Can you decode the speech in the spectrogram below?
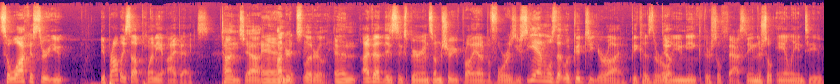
so walk us through. You you probably saw plenty of ibex. Tons, yeah, And- hundreds, literally. And I've had this experience. I'm sure you've probably had it before. Is you see animals that look good to your eye because they're all unique. They're so fascinating. They're so alien to you.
